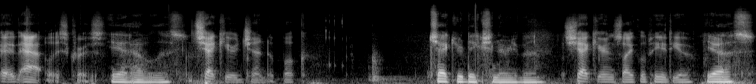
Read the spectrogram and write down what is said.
An Atlas, Chris. Yeah, atlas. Check your agenda book. Check your dictionary, man. Check your encyclopedia. Yes.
